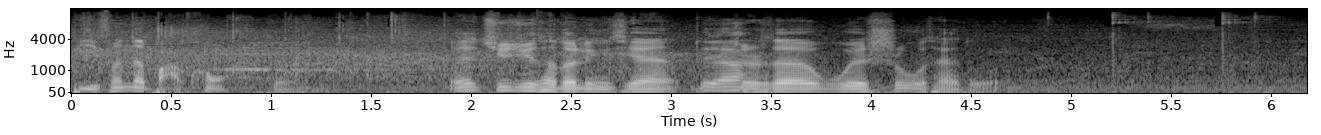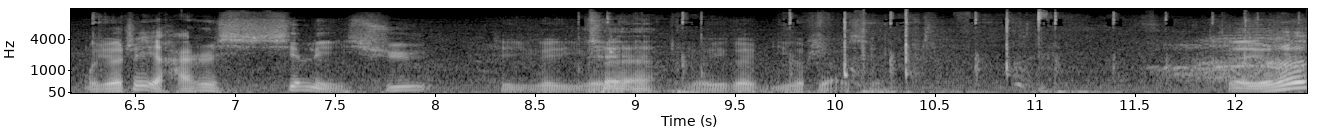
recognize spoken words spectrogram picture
比分的把控。对因为局局他都领先，对啊就是他无谓失误太多。我觉得这也还是心理虚的一个一个有一个一个表现。对，有时候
